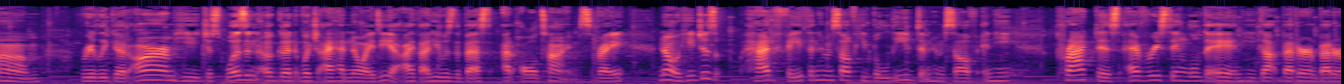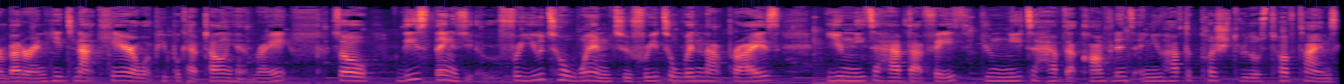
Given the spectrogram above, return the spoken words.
um, really good arm. He just wasn't a good, which I had no idea. I thought he was the best at all times, right? No, he just had faith in himself. He believed in himself and he practiced every single day and he got better and better and better. And he did not care what people kept telling him, right? So these things for you to win to for you to win that prize you need to have that faith you need to have that confidence and you have to push through those tough times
